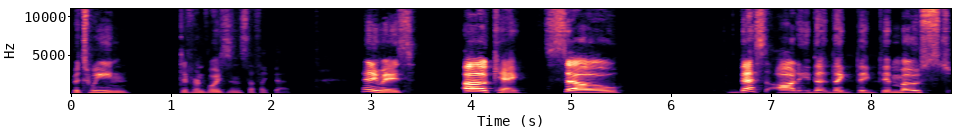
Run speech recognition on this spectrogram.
between different voices and stuff like that. Anyways, okay, so best audio, the the the, the most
